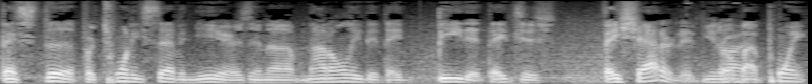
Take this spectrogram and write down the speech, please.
that stood for 27 years. And, uh, not only did they beat it, they just, they shattered it, you know, Right. by point,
